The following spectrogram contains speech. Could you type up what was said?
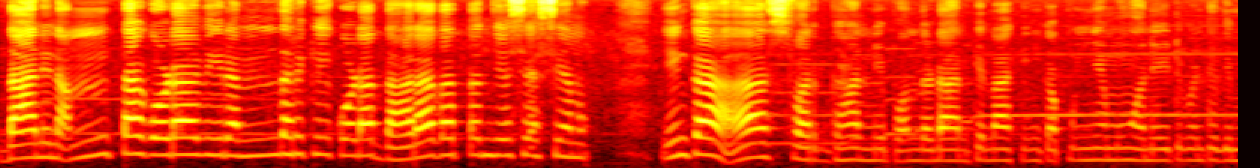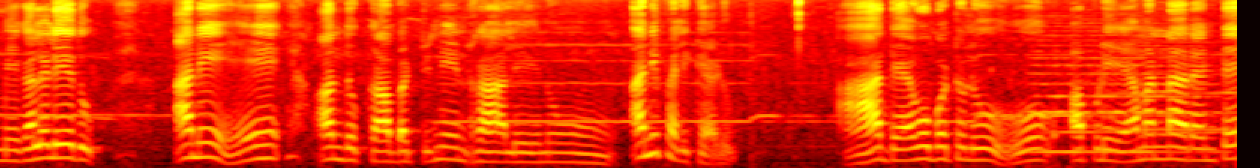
దానిని అంతా కూడా వీరందరికీ కూడా దారాదత్తం చేసేసాను. ఇంకా స్వర్గాన్ని పొందడానికి నాకు ఇంకా పుణ్యము అనేటువంటిది మిగలలేదు. అనే అందుకు కాబట్టి నేను రాలేను అని పలికాడు. ఆ దేవభటులు అప్పుడు ఏమన్నారంటే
